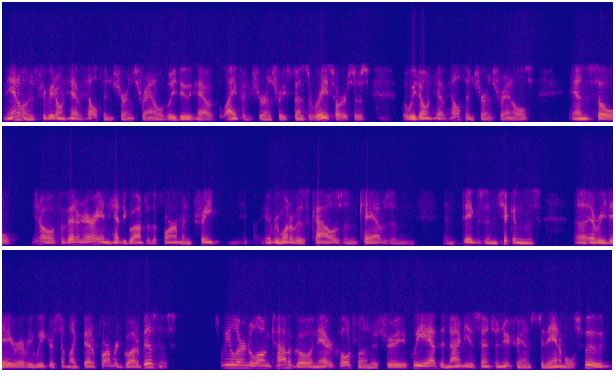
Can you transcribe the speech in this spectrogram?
In the animal industry, we don't have health insurance for animals. We do have life insurance for expensive racehorses, but we don't have health insurance for animals. And so you know, if a veterinarian had to go out to the farm and treat every one of his cows and calves and, and pigs and chickens uh, every day or every week or something like that, a farmer would go out of business. So we learned a long time ago in the agricultural industry, if we add the 90 essential nutrients to the animal's food,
